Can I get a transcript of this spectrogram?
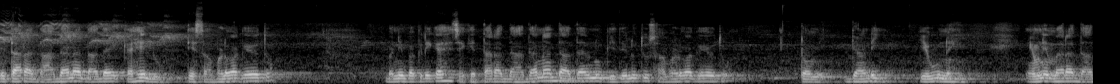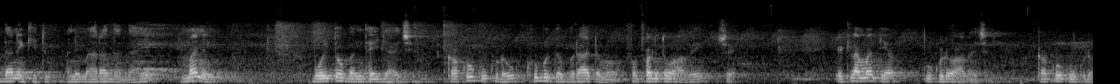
એ તારા દાદાના દાદાએ કહેલું, તે સાંભળવા ગયો હતો? બની બકરી કહે છે કે, તારા દાદાના દાદાનું કીધેલું તું સાંભળવા ગયો હતો? ટોમી, ગાંડી, એવું નહીં. એમણે મારા દાદાને કીધું અને મારા દાદાએ મને બોલતો બંધ થઈ જાય છે. કકુ કુકડો ખૂબ ગભરાટમાં ફફડતો આવે છે. એટલામાં ત્યાં કુકડો આવે છે. કકુ કુકડો,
